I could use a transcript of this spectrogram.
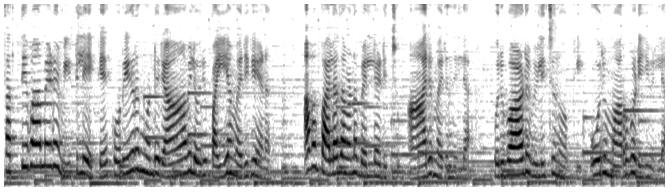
സത്യഭാമയുടെ വീട്ടിലേക്ക് കൊറിയറും കൊണ്ട് രാവിലെ ഒരു പയ്യൻ വരികയാണ്. അവൻ പലതവണ ബെല്ലടിച്ചു. ആരും വരുന്നില്ല. ഒരുപാട് വിളിച്ചു നോക്കി. ഒരു മറുപടിയുമില്ല.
